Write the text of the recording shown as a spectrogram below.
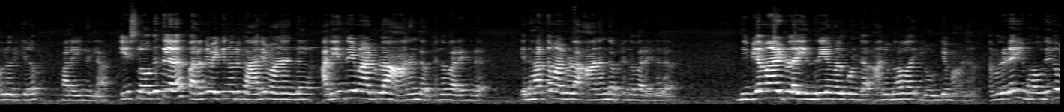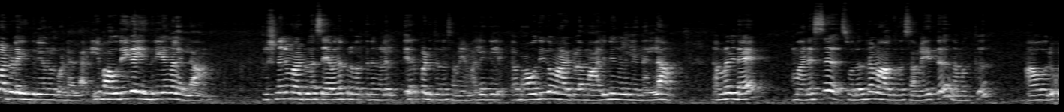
അവരൊരിക്കലും പറയുന്നില്ല. ഈ ശ്ലോകത്തിൽ പറഞ്ഞു വെക്കുന്ന ഒരു കാര്യമാണ് എന്ത്? അതീന്ദ്രിയമായിട്ടുള്ള ആനന്ദം എന്ന് പറയുന്നത്. യഥാർത്ഥമായിട്ടുള്ള ആനന്ദം എന്ന് പറയുന്നത്. ദിവ്യമായിട്ടുള്ള ഇന്ദ്രിയങ്ങൾ കൊണ്ട് അനുഭവ യോഗ്യമാണ്. നമ്മളുടെ ഈ ഭൗതികമായിട്ടുള്ള ഇന്ദ്രിയങ്ങൾ കൊണ്ടല്ല. ഈ ഭൗതിക ഇന്ദ്രിയങ്ങളെല്ലാം കൃഷ്ണനുമായിട്ടുള്ള സേവന പ്രവർത്തനങ്ങളിൽ ഏർപ്പെടുത്തുന്ന സമയം അല്ലെങ്കിൽ ഭൗതികമായിട്ടുള്ള മാലിന്യങ്ങളിൽ നിന്നെല്ലാം നമ്മളുടെ മനസ്സ് സ്വതന്ത്രമാകുന്ന സമയത്ത് നമുക്ക് ആ ഒരു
